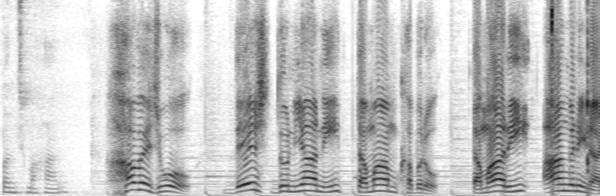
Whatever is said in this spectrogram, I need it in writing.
Panchmahal. હવે જુઓ, દેશ દુનિયાની તમામ ખબરો તમારી આંગળીના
